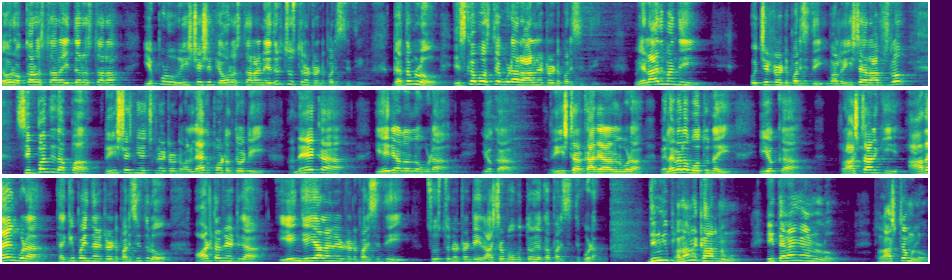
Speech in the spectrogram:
ఎవరు ఒక్కరు వస్తారా ఇద్దరు వస్తారా ఎప్పుడు రిజిస్ట్రేషన్కి ఎవరు వస్తారా అని ఎదురు చూస్తున్నటువంటి పరిస్థితి. గతంలో ఇసుక పోస్తే కూడా రాలనటువంటి పరిస్థితి. వేలాది మంది వచ్చేటువంటి పరిస్థితి. ఇవాళ రిజిస్టార్ ఆఫీస్లో సిబ్బంది తప్ప రిజిస్ట్రేషన్ చేసుకునేటువంటి వాళ్ళు లేకపోవడంతో అనేక ఏరియాలలో కూడా ఈ యొక్క రిజిస్టార్ కార్యాలయాలు కూడా వెలవెలబోతున్నాయి. ఈ యొక్క రాష్ట్రానికి ఆదాయం కూడా తగ్గిపోయిందనేటువంటి పరిస్థితిలో ఆల్టర్నేట్గా ఏం చేయాలనేటువంటి పరిస్థితి చూస్తున్నటువంటి రాష్ట్ర ప్రభుత్వం యొక్క పరిస్థితి కూడా. దీనికి ప్రధాన కారణం ఈ తెలంగాణలో రాష్ట్రంలో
